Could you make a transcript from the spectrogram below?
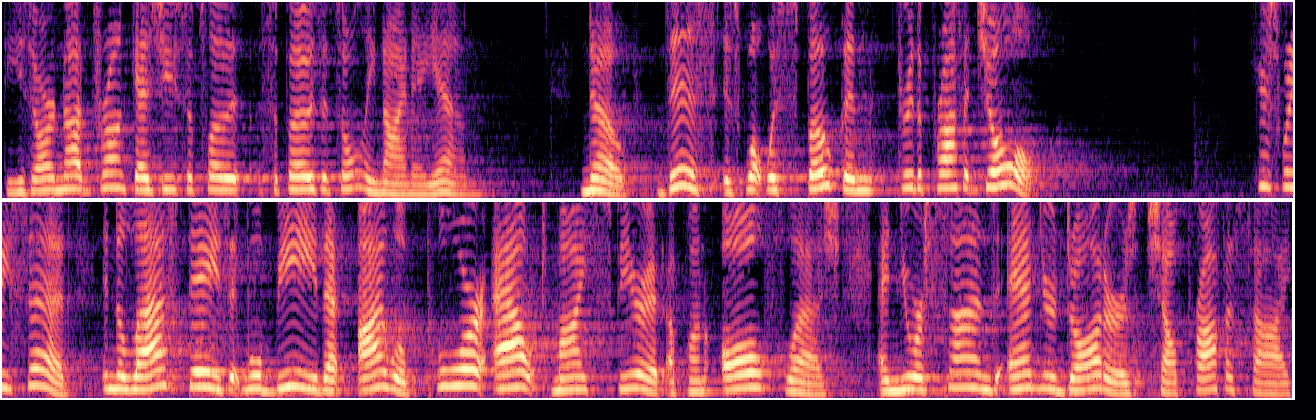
These are not drunk as you suppose it's only 9 a.m. No, this is what was spoken through the prophet Joel. Here's what he said In the last days it will be that I will pour out my spirit upon all flesh, and your sons and your daughters shall prophesy,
